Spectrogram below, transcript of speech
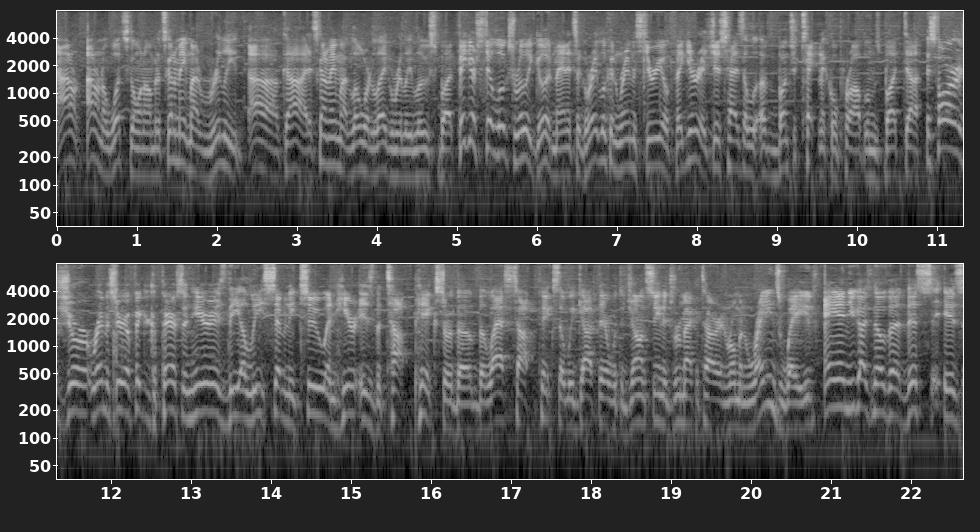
I don't, I don't know what's going on, but it's to make my really... Oh, God. It's to make my lower leg really loose, but figure still looks really good, man. It's a great looking Rey Mysterio figure. It just has a, a bunch of technical problems, but uh, as far as your Rey Mysterio figure comparison, here is the Elite 72, and here is the top picks, or the, the last top picks that we got there with the John Cena, Drew McIntyre, and Roman Reigns wave, and you guys know that this is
